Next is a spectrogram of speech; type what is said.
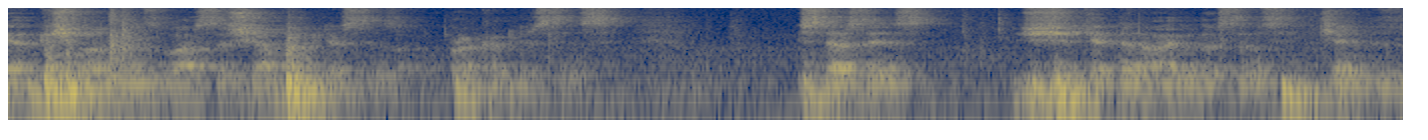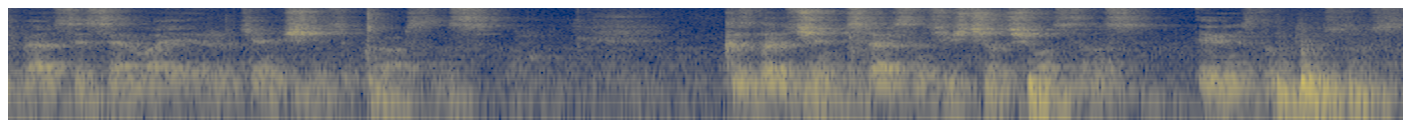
Eğer pişmanlığınız varsa şey yapabilirsiniz, bırakabilirsiniz. İsterseniz şirketten ayrılırsınız, kendinizi ben size sermaye veririm, kendi işinizi kurarsınız. Kızlar için isterseniz hiç çalışmazsınız, evinizde oturursunuz.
